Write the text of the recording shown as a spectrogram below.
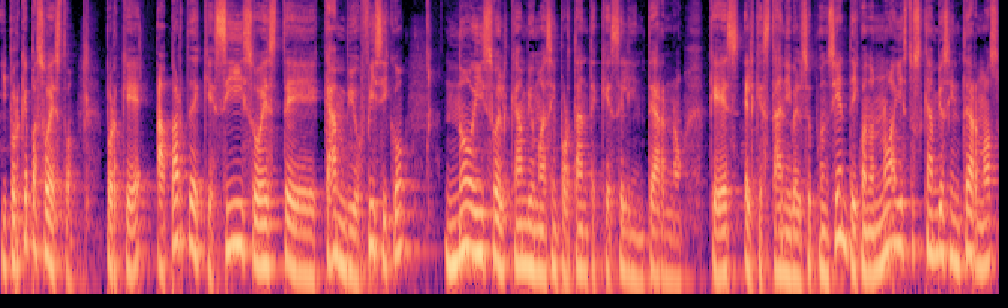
¿Y por qué pasó esto? Porque aparte de que sí hizo este cambio físico, no hizo el cambio más importante que es el interno, que es el que está a nivel subconsciente. Y cuando no hay estos cambios internos,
